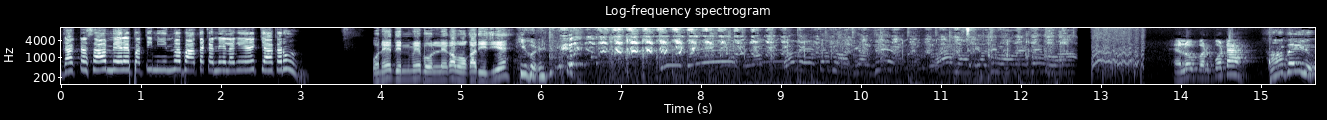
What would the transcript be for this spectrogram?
डॉक्टर साहब मेरे पति नींद में बातें करने लगे हैं क्या करूं उन्हें दिन में बोलने का मौका दीजिए હેલો પરપોટા હા ગયેલું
